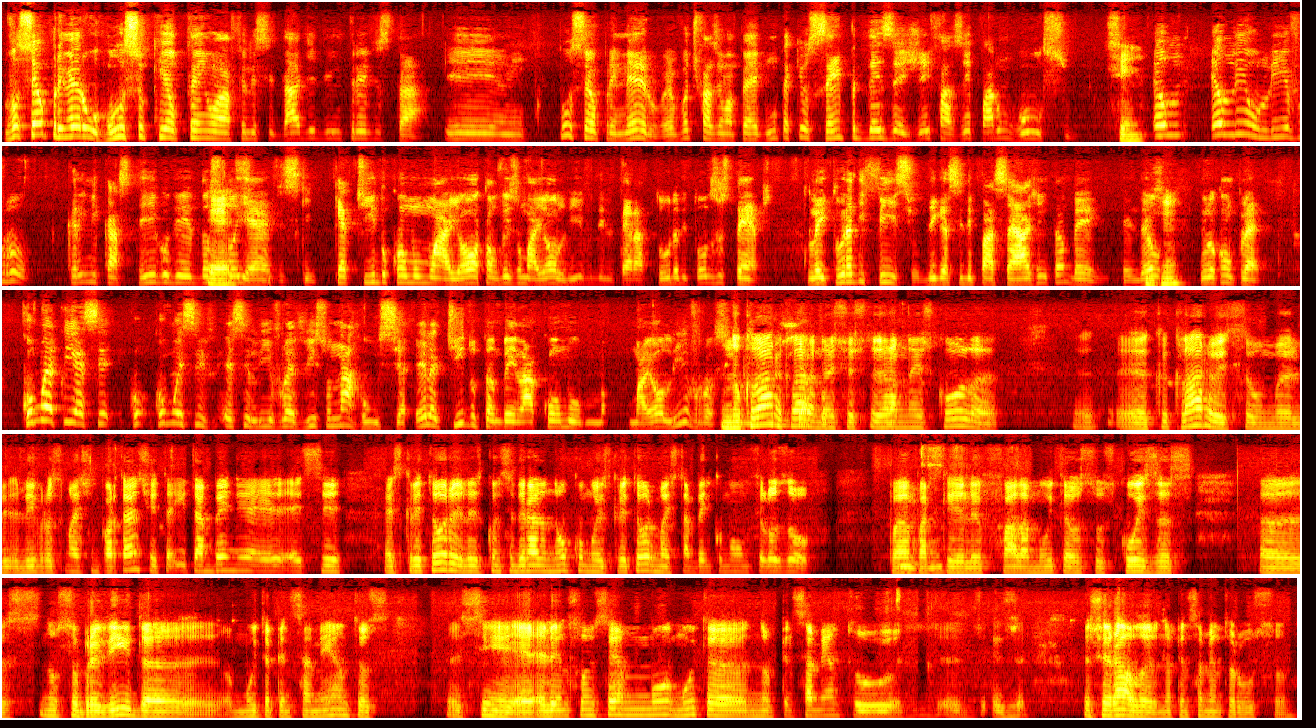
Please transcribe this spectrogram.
Você é o primeiro russo que eu tenho a felicidade de entrevistar. E por ser o primeiro, eu vou te fazer uma pergunta que eu sempre desejei fazer para um russo. Sim. Eu, eu li o livro Crime e Castigo de Dostoiévski, que é tido como o maior, talvez o maior livro de literatura de todos os tempos. Leitura difícil, diga-se de passagem também, entendeu? Uhum. Tudo completo. Como é que esse, como esse, esse livro é visto na Rússia? Ele é tido também lá como maior livro? Assim, no, claro, claro. Nós estudamos na escola que, claro, são livros mais importantes e, e também esse escritor ele é considerado não como escritor, mas também como um filósofo, uhum. porque ele fala muitas coisas uh, no sobrevida, muitos pensamentos. Sim, ele influencia muito no pensamento geral, no pensamento russo.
